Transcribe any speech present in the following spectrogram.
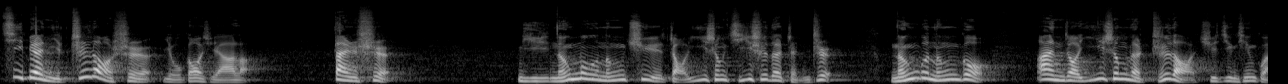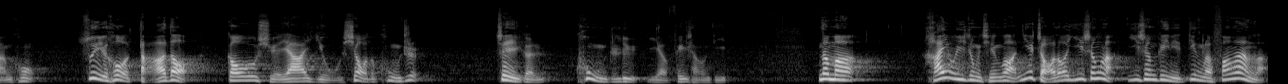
即便你知道是有高血压了，但是你能不能去找医生及时的诊治，能不能够按照医生的指导去进行管控，最后达到高血压有效的控制？这个控制率也非常低。那么还有一种情况，你找到医生了，医生给你定了方案了，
